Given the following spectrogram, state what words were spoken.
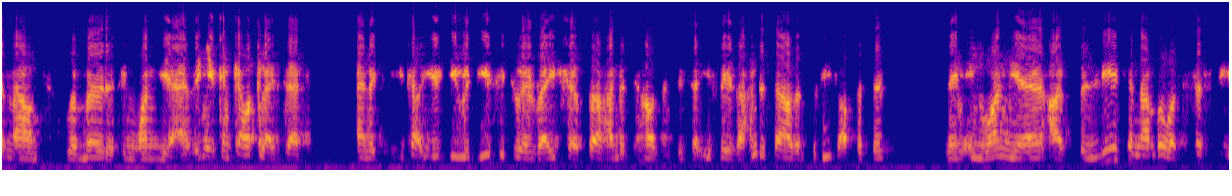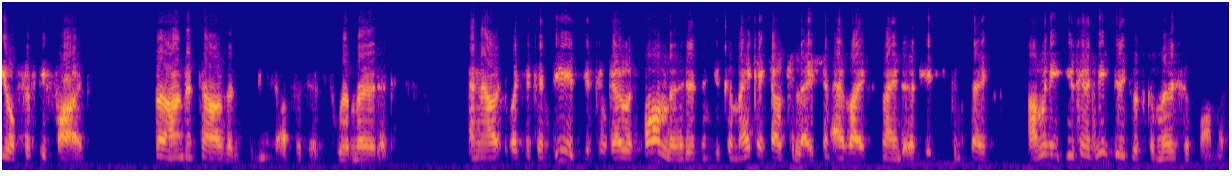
amount were murdered in one year. And then you can calculate that and it, you, you, you reduce it to a ratio per 100,000. So if there's 100,000 police officers, then in one year, I believe the number was 50 or 55 per 100,000 police officers were murdered. And now what you can do is you can go with farm murders and you can make a calculation, as I explained earlier. You can say how many, you can at least do it with commercial farmers.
